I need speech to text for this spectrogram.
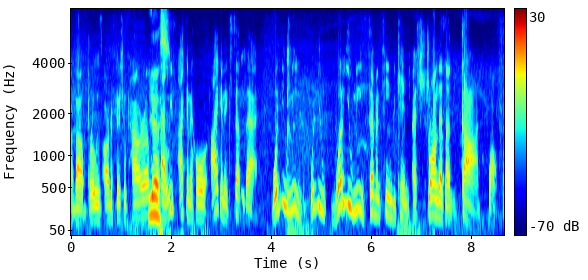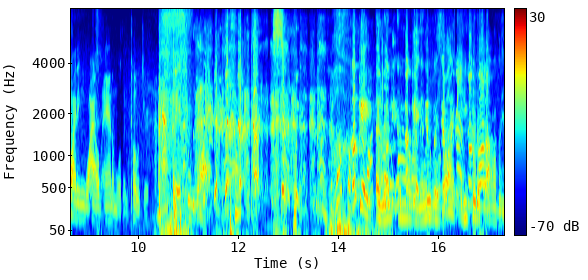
about Bro's artificial power up. Yes. At least I can hold. I can accept that. What do you mean? What do you What do you mean? Seventeen became as strong as a god while fighting wild animals and poachers. Bitch, what? what the Okay, fuck? And then- and wrong then- and then he was you? like, gonna he could've probably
